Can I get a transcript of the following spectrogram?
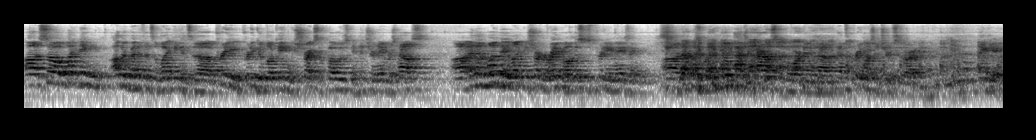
Uh, so lightning, other benefits of lightning, it's uh, pretty, pretty good looking, strikes a pose, can hit your neighbor's house. Uh, and then one day lightning struck a rainbow, this is pretty amazing. Uh, that was when Neil Patrick Harris was born, and uh, that's pretty much a true story. Thank you.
